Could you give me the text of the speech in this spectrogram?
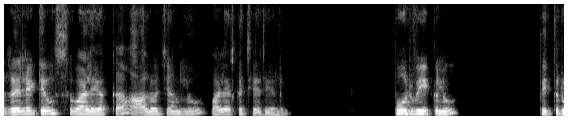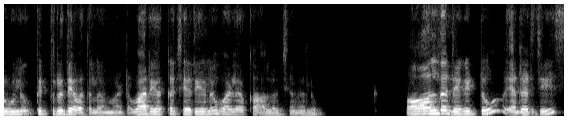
relatives వాళ్ళ యొక్క ఆలోచనలు వాళ్ళ యొక్క చర్యలు పూర్వీకులు పితృవులు పితృదేవతలు అన్నమాట. వారి యొక్క చర్యలు వాళ్ళ యొక్క ఆలోచనలు. All the negative energies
